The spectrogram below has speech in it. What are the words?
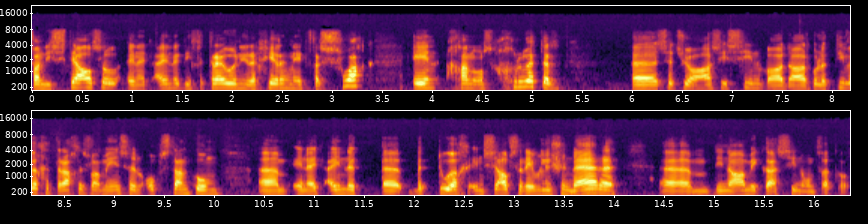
van die stelsel en uiteindelik die vertroue in die regering net verswak en gaan ons groter uh, situasie sien waar daar kollektiewe gedrag is waar mense in opstand kom um, en uiteindelik 'n uh, betoog en selfs revolusionêre um, dinamika sien ontwikkel.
